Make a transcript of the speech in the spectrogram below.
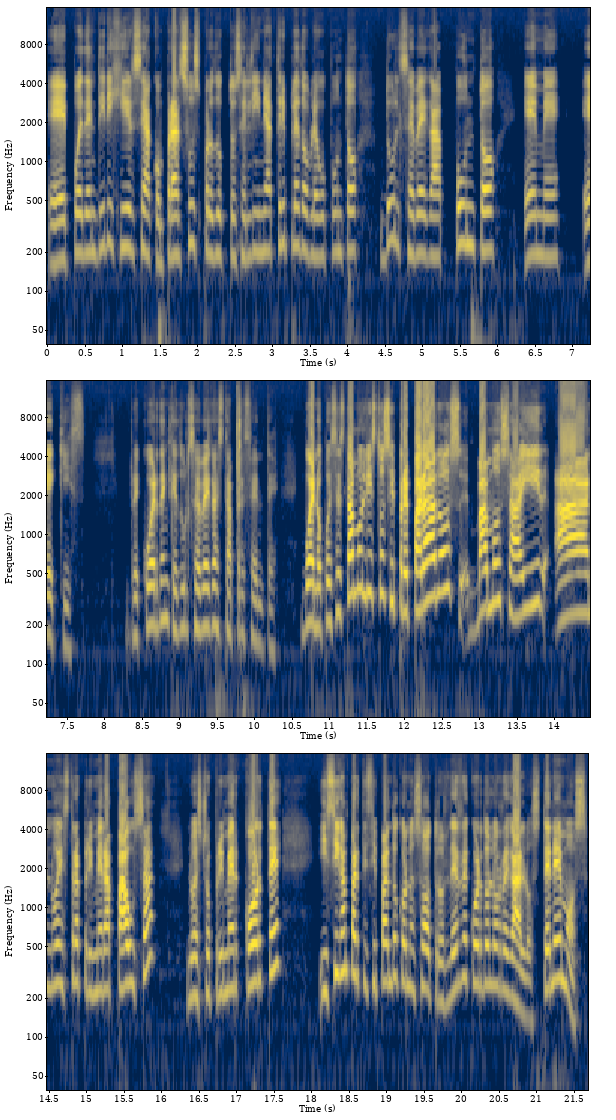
eh, pueden dirigirse a comprar sus productos en línea www.dulcevega.mx. Recuerden que Dulce Vega está presente. Bueno, pues estamos listos y preparados. Vamos a ir a nuestra primera pausa, nuestro primer corte y sigan participando con nosotros. Les recuerdo los regalos. Tenemos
